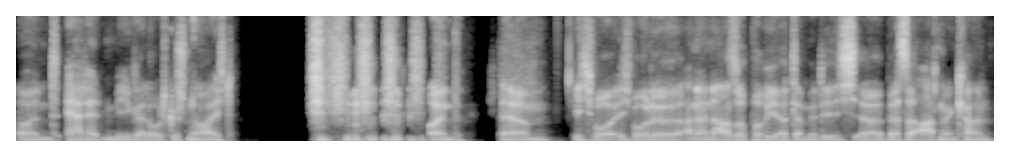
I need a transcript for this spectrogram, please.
Und er hat halt mega laut geschnarcht. Und ähm, ich, ich wurde an der Nase operiert, damit ich äh, besser atmen kann.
